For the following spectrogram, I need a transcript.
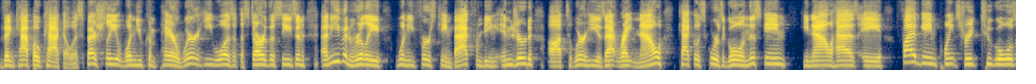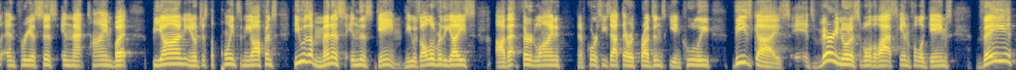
than Kaapo Kakko, especially when you compare where he was at the start of the season and even really when he first came back from being injured uh, to where he is at right now. Kakko scores a goal in this game. He now has a five game point streak, two goals and three assists in that time. But beyond, you know, just the points in the offense, he was a menace in this game. He was all over the ice, uh, that third line. And of course, he's out there with Brodzinski and Cooley. These guys, it's very noticeable the last handful of games. They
